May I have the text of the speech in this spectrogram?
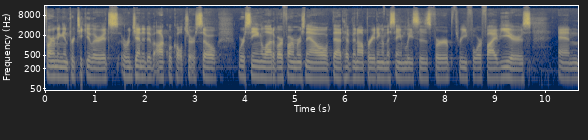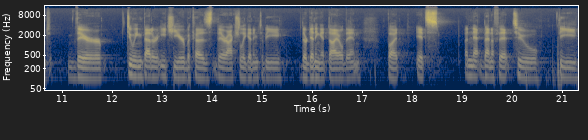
farming in particular, it's a regenerative aquaculture. So, we're seeing a lot of our farmers now that have been operating on the same leases for three, four, five years, and they're doing better each year because they're actually getting to be they're getting it dialed in, but it's a net benefit to the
